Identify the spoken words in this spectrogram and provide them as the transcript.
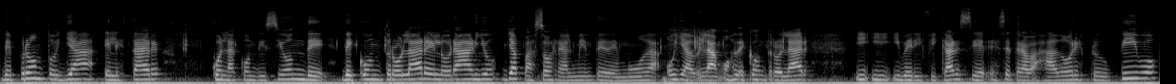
De pronto ya el estar con la condición de, controlar el horario ya pasó realmente de moda. Hoy hablamos de controlar y, verificar si ese trabajador es productivo,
